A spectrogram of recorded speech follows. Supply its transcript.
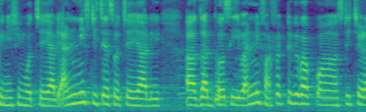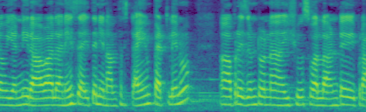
ఫినిషింగ్ వచ్చేయాలి అన్ని స్టిచెస్ వచ్చేయాలి జర్దోసి ఇవన్నీ పర్ఫెక్ట్గా స్టిచ్ చేయడం ఇవన్నీ రావాలి అనేసి అయితే నేను అంత టైం పెట్టలేను. ప్రజెంట్ ఉన్న ఇష్యూస్ వల్ల అంటే ఇప్పుడు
